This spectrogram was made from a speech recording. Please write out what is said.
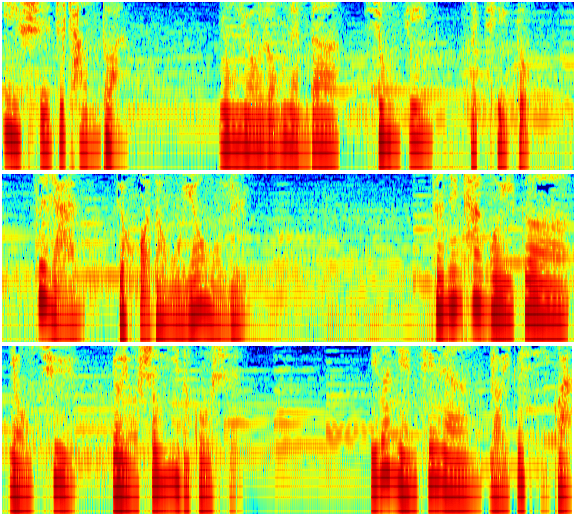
一时之长短。拥有容人的胸襟和气度，自然就活得无忧无虑。曾经看过一个有趣又有深意的故事。一个年轻人有一个习惯，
